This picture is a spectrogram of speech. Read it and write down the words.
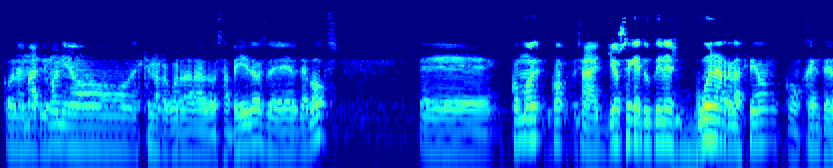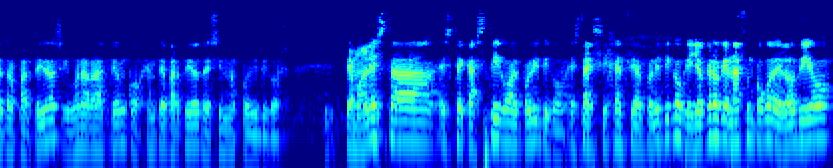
con el matrimonio, es que no recuerdo ahora los apellidos, de, Vox. Eh, ¿cómo- cómo- o sea, yo sé que tú tienes buena relación con gente de otros partidos y buena relación con gente de partidos de signos políticos. ¿Te molesta este castigo al político, esta exigencia al político, que yo creo que nace un poco del odio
